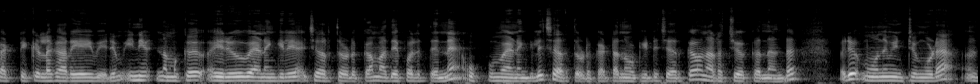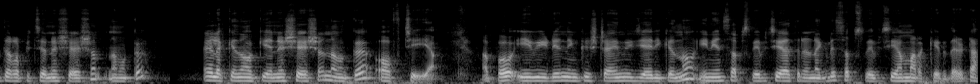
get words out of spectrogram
കട്ടിക്കുള്ള കറിയായി വരും. ഇനി നമുക്ക് എരിവ് വേണമെങ്കിൽ ചേർത്ത് കൊടുക്കാം. അതേപോലെ തന്നെ ഉപ്പും വേണമെങ്കിൽ ചേർത്ത് കൊടുക്കാം നോക്കിയിട്ട് ചേർക്കുക. നടച്ചു വെക്കുന്നുണ്ട്. ഒരു മൂന്ന് മിനിറ്റും കൂടെ തിളപ്പിച്ചതിന് ശേഷം നമുക്ക് ഇളക്കി നോക്കിയതിന് ശേഷം നമുക്ക് ഓഫ് ചെയ്യാം. അപ്പോൾ ഈ വീഡിയോ നിങ്ങൾക്ക് ഇഷ്ടമായെന്ന് വിചാരിക്കുന്നു. ഇനിയും സബ്സ്ക്രൈബ് ചെയ്യാത്തിട്ടുണ്ടെങ്കിൽ സബ്സ്ക്രൈബ് ചെയ്യാൻ മറക്കരുത് കേട്ടോ.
